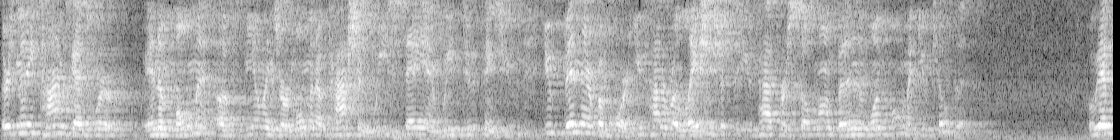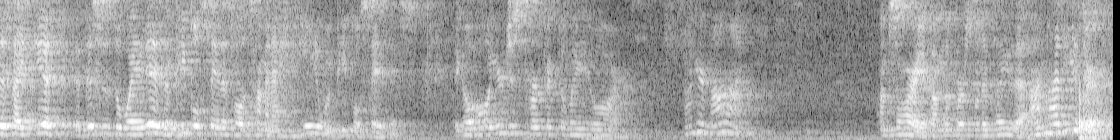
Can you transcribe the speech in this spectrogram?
There's many times, guys, where in a moment of feelings or a moment of passion, we say and we do things. You've, you've been there before. You've had a relationship that you've had for so long, but in one moment you killed it. But we have this idea that this is the way it is, and people say this all the time, and I hate it when people say this. They go, Oh, you're just perfect the way you are. No, you're not. I'm sorry if I'm the first one to tell you that. I'm not either.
